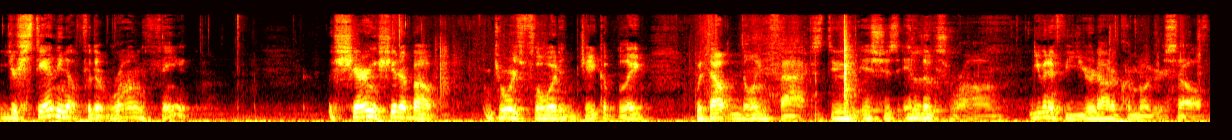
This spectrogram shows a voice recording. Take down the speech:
you're standing up for the wrong thing. Sharing shit about George Floyd and Jacob Blake without knowing facts, dude. It's just it looks wrong. Even if you're not a criminal yourself,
